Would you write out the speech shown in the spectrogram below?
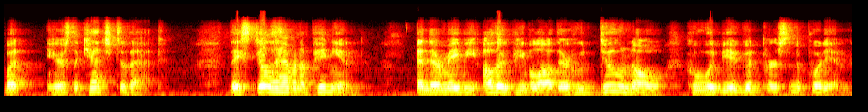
But here's the catch to that they still have an opinion. And there may be other people out there who do know who would be a good person to put in,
